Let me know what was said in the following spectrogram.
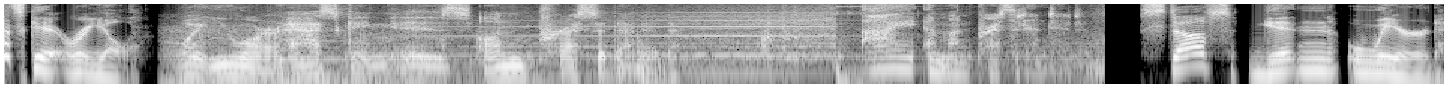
let's get real. What you are asking is unprecedented. I am unprecedented. Stuff's getting weird.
